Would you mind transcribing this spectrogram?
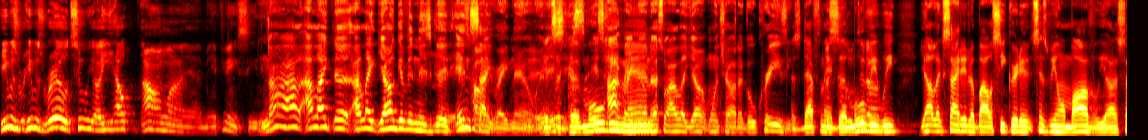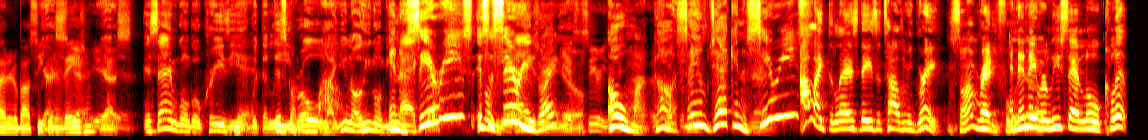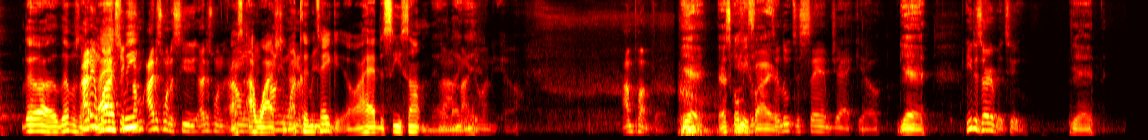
He was he was real too, yo. He helped. I don't want, yeah, I mean, if you ain't seen it, No, I, I like the I like y'all giving this good Yeah, insight hard. right now. Yeah, and It's a good It's movie, hot right man. That's why I like y'all want y'all to go crazy. It's definitely Let's a good movie. We y'all excited about Secret since we on Marvel. Y'all excited about Secret Yes. Yeah, Invasion yeah. yes, and Sam gonna go crazy Yeah, with the this lead gonna role. wild. Like you know he gonna be in a series. It's a series, acting, right? yo. yeah, it's a series. Oh man. my Uh, God, Sam amazing. Jack in a series? I like the last days of Ptolemy Gray, so I'm ready for it. and then they dog. released that little clip. Uh, that was I didn't last watch it. 'cause week. I'm- I just want to see. I just want. I, I, s- don't I watched don't it. I couldn't wanna take it. Oh, I had to see something. yo, Nah, I'm not it- doing it, yo. I'm pumped up. Yeah, that's gonna be fire. Salute to Sam Jack, yo. Yeah, He deserved it too. yeah.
